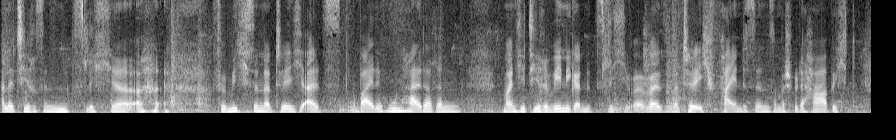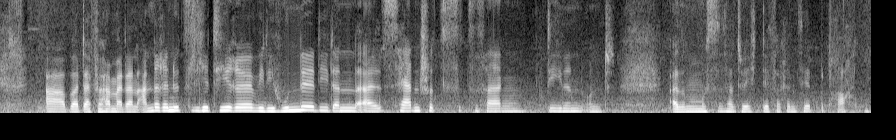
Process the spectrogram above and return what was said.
Alle Tiere sind nützlich. Ja. Für mich sind natürlich als Weidehuhnhalterin manche Tiere weniger nützlich, weil sie natürlich Feinde sind, zum Beispiel der Habicht. Aber dafür haben wir dann andere nützliche Tiere, wie die Hunde, die dann als Herdenschutz sozusagen dienen. Und also man muss das natürlich differenziert betrachten.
